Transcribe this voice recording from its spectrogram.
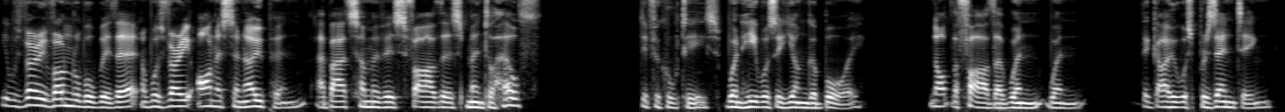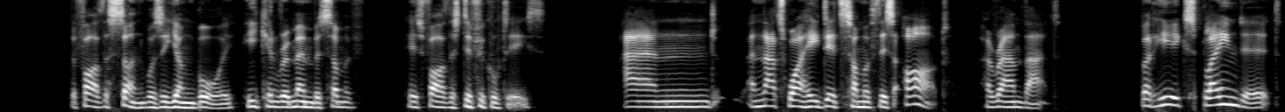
he was very vulnerable with it and was very honest and open about some of his father's mental health difficulties when he was a younger boy. Not the father when, when the guy who was presenting, the father's son was a young boy. He can remember some of his father's difficulties. And, and that's why he did some of this art around that. But he explained it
